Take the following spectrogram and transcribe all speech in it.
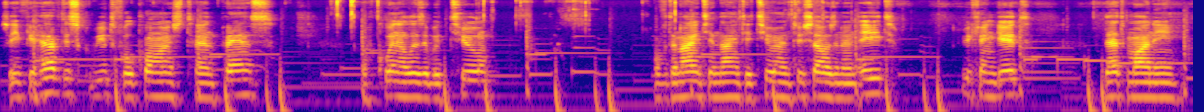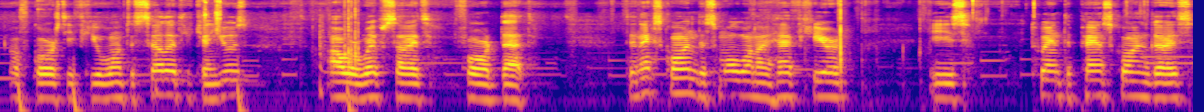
So if you have these beautiful coins 10 pence of queen elizabeth ii of the 1992 and 2008 you can get that money. Of course if you want to sell it you can use our website for that. The next coin the small one i have here is 20 pence coin guys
